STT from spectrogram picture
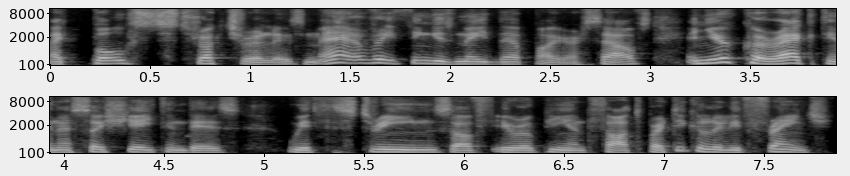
like post-structuralism, everything is made up by ourselves. And you're correct in associating this with streams of European thought, particularly French.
